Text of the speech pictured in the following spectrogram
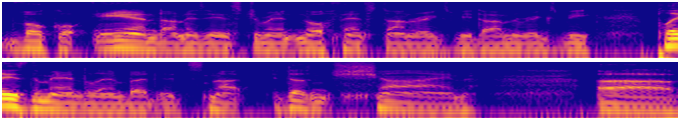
vocal and on his instrument. No offense, Don Rigsby. Don Rigsby plays the mandolin, but it's not. It doesn't shine. Uh,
